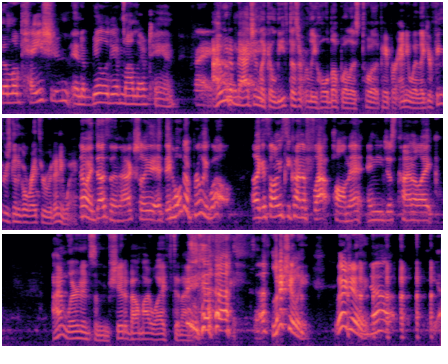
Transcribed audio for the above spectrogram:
the location and ability of my left hand. Right. I would okay. imagine like a leaf doesn't really hold up well as toilet paper anyway. Like your finger's gonna go right through it anyway. No, it doesn't actually. It- They hold up really well. Like as long as you kind of flat palm it and you just kind of like. I'm learning some shit about my wife tonight. Literally. Literally. Yeah. Yeah.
